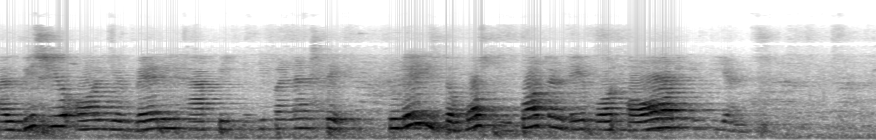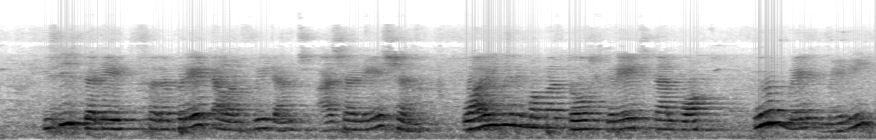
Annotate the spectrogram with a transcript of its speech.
I wish you all a very happy Independence Day. Today is the most important day for all Indians. This is the day to celebrate our freedoms as a nation while we remember those great stalwarts who made many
